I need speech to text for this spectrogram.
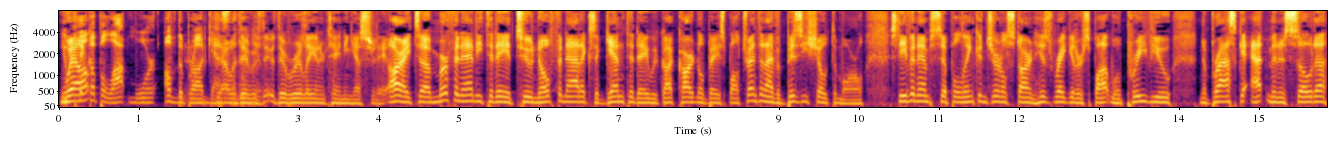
You Well- pick up a lot more of the broadcast. Yeah, they, were, they were really entertaining yesterday. All right, uh, Murph and Andy today at 2. No Fanatics again today. We've got Cardinal Baseball. Trent and I have a busy show tomorrow. Steven M. Sipple, Lincoln Journal Star, in his regular spot will preview Nebraska at Minnesota.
